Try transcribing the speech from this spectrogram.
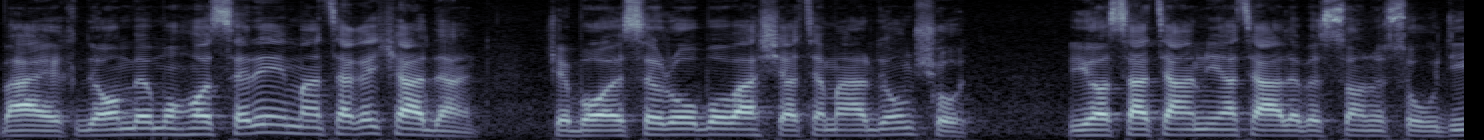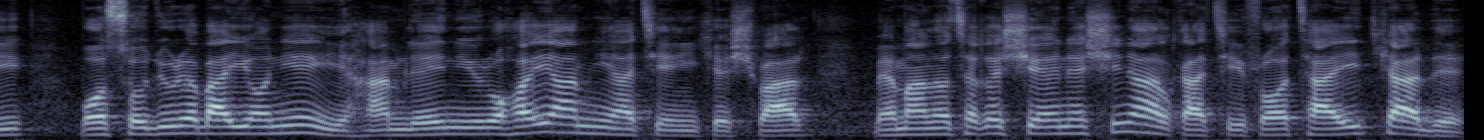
و اقدام به محاصره این منطقه کردند که باعث رعب و وحشت مردم شد. ریاست امنیت عربستان سعودی با صدور بیانیه ای حمله نیروهای امنیتی این کشور به مناطق شیعه القطیف را تایید کرده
